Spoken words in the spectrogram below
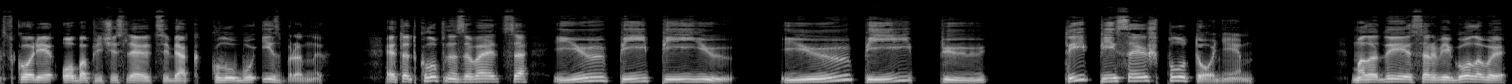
Вскоре оба причисляют себя к клубу избранных. Этот клуб называется UPPU. UPPU. Ты писаешь плутонием. Молодые сорвиголовы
